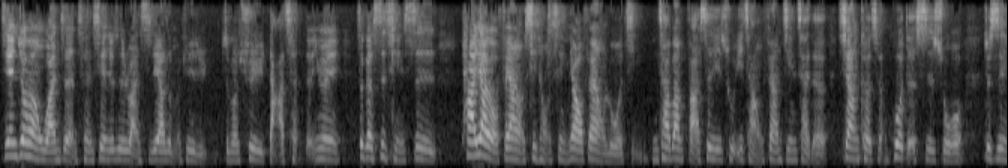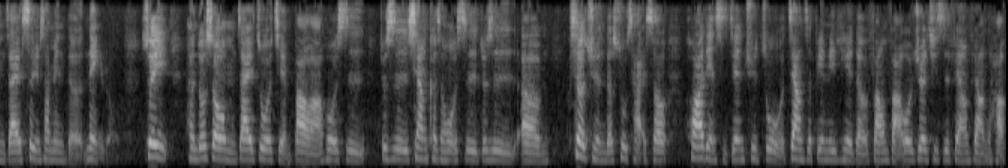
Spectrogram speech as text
今天就很完整呈现，就是软实力要怎么去怎么去达成的。因为这个事情是。它要有非常有系统性，要有非常有逻辑，你才有办法设计出一场非常精彩的线上课程，或者是说，就是你在社群上面的内容。所以很多时候我们在做简报啊，或者是就是线上课程，或者是就是呃社群的素材的时候，花点时间去做这样子便利贴的方法，我觉得其实非常非常的好。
